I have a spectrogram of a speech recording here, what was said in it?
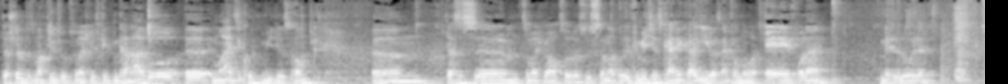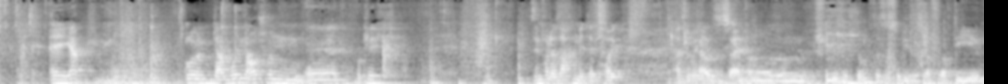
Das stimmt, das macht YouTube zum Beispiel. Es gibt einen Kanal, wo äh, immer ein Sekunden Videos kommen. Ähm, das ist ähm, zum Beispiel auch so. Das ist dann aber, für mich ist keine KI, was einfach nur, ey, ey Fräulein, Mittel, Leute. Äh, ja. Und da wurden auch schon äh, wirklich sinnvolle Sachen mit erzeugt. Also Ja, das ist einfach nur so ein, ich finde so stumpf, das ist so dieses auf, auf die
